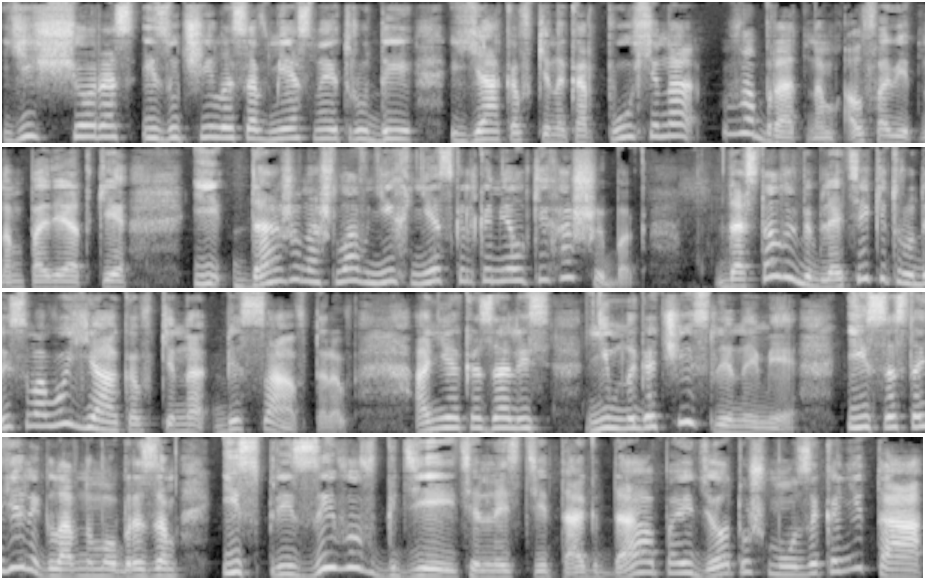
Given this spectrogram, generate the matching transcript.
еще раз изучила совместные труды Яковкина-Карпухина в обратном алфавитном порядке и даже нашла в них несколько мелких ошибок. Достал в библиотеке труды самого Яковкина, без авторов. Они оказались немногочисленными и состояли, главным образом, из призывов к деятельности. «Тогда пойдет уж музыка не та,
